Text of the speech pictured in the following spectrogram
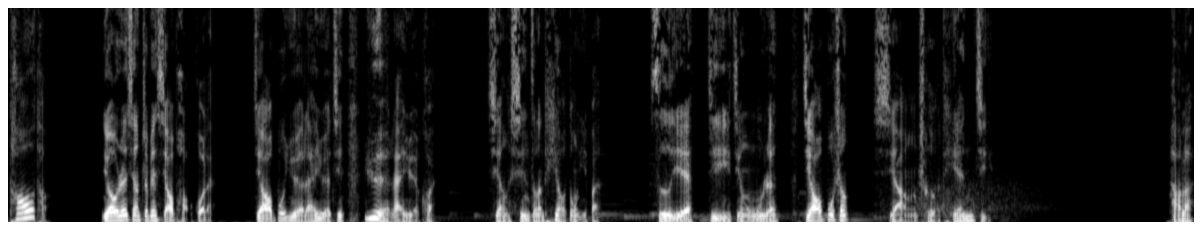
涛涛！”有人向这边小跑过来，脚步越来越近，越来越快，像心脏的跳动一般。四野寂静无人，脚步声响彻天际。好了，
